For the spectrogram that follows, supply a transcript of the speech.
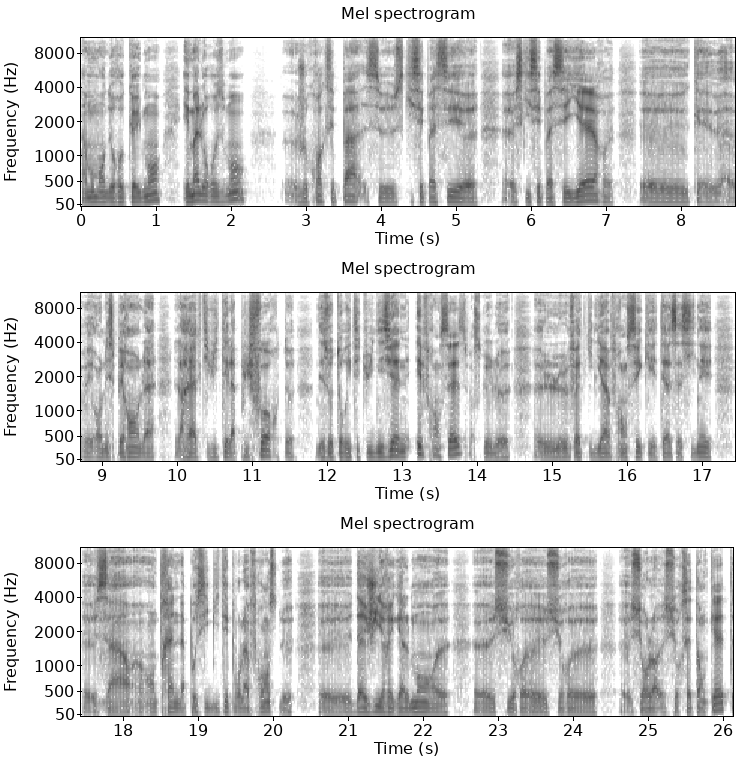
un moment de recueillement. Et malheureusement, je crois que c'est pas ce, ce qui s'est passé, euh, euh, ce qui s'est passé hier, en espérant la, réactivité la plus forte des autorités tunisiennes et françaises, parce que le, fait qu'il y ait un Français qui ait été assassiné, ça entraîne la possibilité pour la France de d'agir également sur sur sur sur cette enquête,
